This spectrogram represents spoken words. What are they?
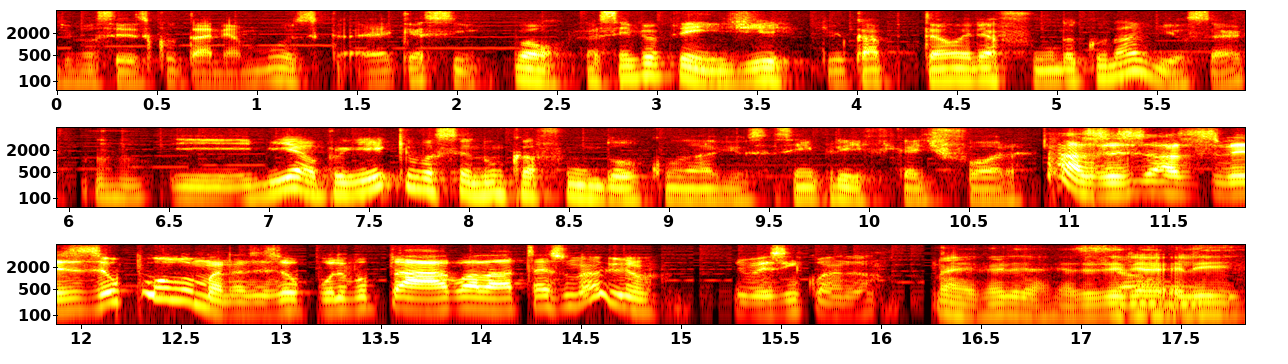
de vocês escutarem a música. É que assim, bom, eu sempre aprendi que o capitão ele afunda com o navio, certo? Uhum. E, Biel, por que, que você nunca afundou com o navio? Você sempre fica de fora. Às vezes, às vezes eu pulo, mano. Às vezes eu pulo e vou pra água lá atrás do navio. De vez em quando. É, é verdade. Às vezes Então- ele, ele,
